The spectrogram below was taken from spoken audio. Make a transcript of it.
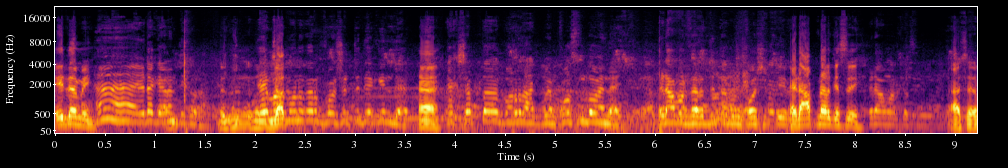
এই দামে। হ্যাঁ হ্যাঁ এটা গ্যারান্টি করা। যা- মনে করেন পঁয়ষট্টি দিয়ে কিনলে হ্যাঁ। এক সপ্তাহ ঘরে রাখবেন পছন্দ হয় নাই। এটা আবার ফেরত দিতে পারবেন এটা আপনার কাছে। এটা আমার কাছে। আচ্ছা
